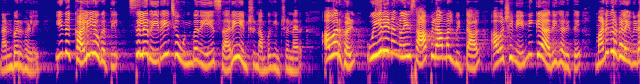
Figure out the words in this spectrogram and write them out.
நண்பர்களே இந்த கலியுகத்தில் சிலர் இறைச்சி உண்பதையே சரி என்று நம்புகின்றனர். அவர்கள் உயிரினங்களை சாப்பிடாமல் விட்டால் அவற்றின் எண்ணிக்கை அதிகரித்து மனிதர்களை விட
